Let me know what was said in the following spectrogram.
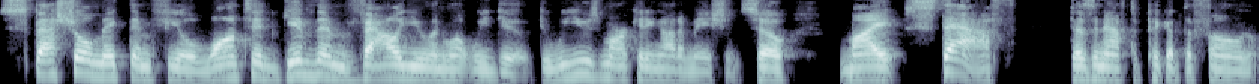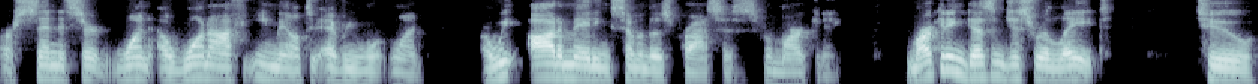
special, make them feel wanted, give them value in what we do. Do we use marketing automation? So my staff doesn't have to pick up the phone or send a certain one a one-off email to everyone. Are we automating some of those processes for marketing? Marketing doesn't just relate to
